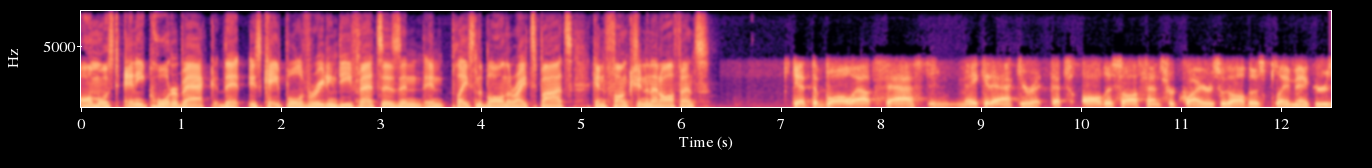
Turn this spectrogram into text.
almost any quarterback that is capable of reading defenses and, and placing the ball in the right spots can function in that offense? Get the ball out fast and make it accurate. That's all this offense requires with all those playmakers.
